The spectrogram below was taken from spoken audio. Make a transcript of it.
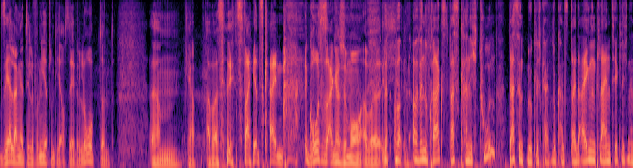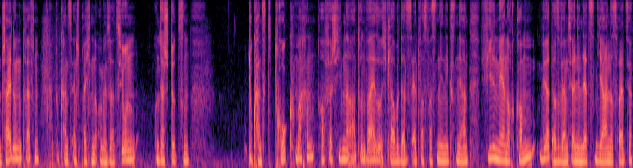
sehr lange telefoniert und die auch sehr gelobt und ähm, ja, aber es, es war jetzt kein großes Engagement, aber ich, Aber, aber wenn du fragst, was kann ich tun, das sind Möglichkeiten. Du kannst deine eigenen kleinen täglichen Entscheidungen treffen, du kannst entsprechende Organisationen unterstützen, du kannst Druck machen auf verschiedene Art und Weise. Ich glaube, das ist etwas, was in den nächsten Jahren viel mehr noch kommen wird. Also wir haben es ja in den letzten Jahren, das war jetzt ja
